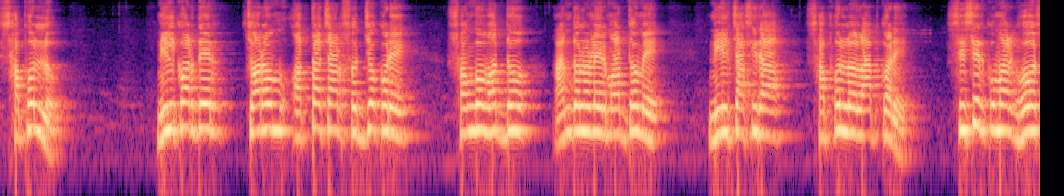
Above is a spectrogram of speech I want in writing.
সাফল্য। নীলকরদের চরম অত্যাচার সহ্য করে সংঘবদ্ধ আন্দোলনের মাধ্যমে নীল চাষিরা সাফল্য লাভ করে। শিশির কুমার ঘোষ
